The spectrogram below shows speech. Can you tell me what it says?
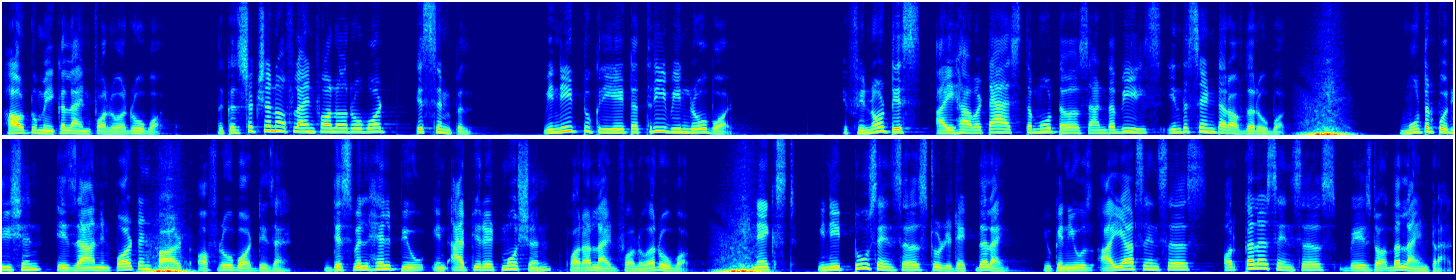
How to make a line follower robot? The construction of line follower robot is simple. We need to create a three-wheel robot. If you notice, I have attached the motors and the wheels in the center of the robot. Motor position is an important part of robot design. This will help you in accurate motion for a line follower robot. Next, we need two sensors to detect the line. You can use IR sensors or color sensors based on the line track.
